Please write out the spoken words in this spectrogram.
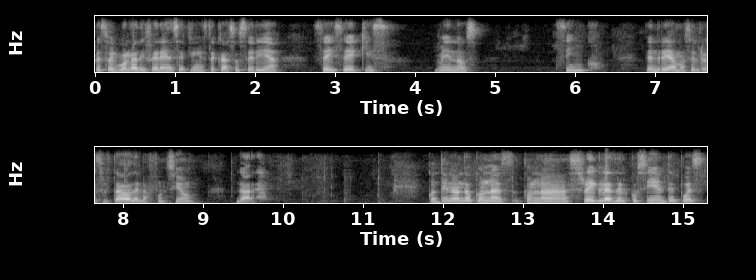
Resuelvo la diferencia que en este caso sería 6x menos 5. Tendríamos el resultado de la función dada. Continuando con las, con las reglas del cociente, pues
